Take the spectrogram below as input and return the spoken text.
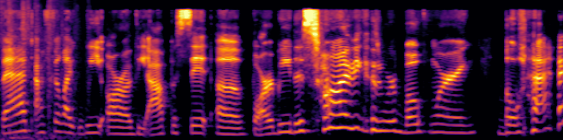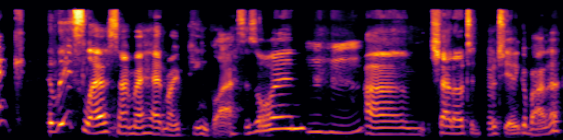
back. I feel like we are the opposite of Barbie this time because we're both wearing black. At least last time I had my pink glasses on. Mm-hmm. Um, shout out to Dolce and Gabbana.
